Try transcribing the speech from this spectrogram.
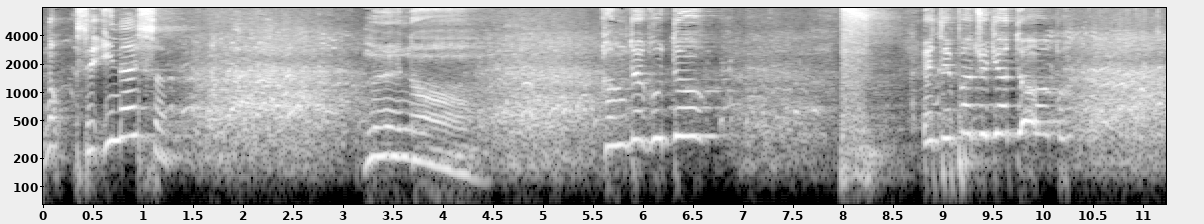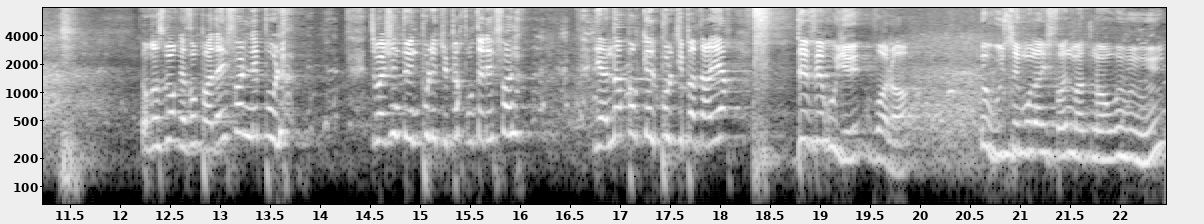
Non, c'est Inès. Mais non. Comme deux gouttes d'eau. Et t'es pas du gâteau, toi. Heureusement qu'elles ont pas d'iPhone, les poules. T'imagines, t'es une poule et tu perds ton téléphone Il y a n'importe quelle poule qui passe derrière, déverrouillé, voilà. Et oui, c'est mon iPhone maintenant, oui, oui, oui.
